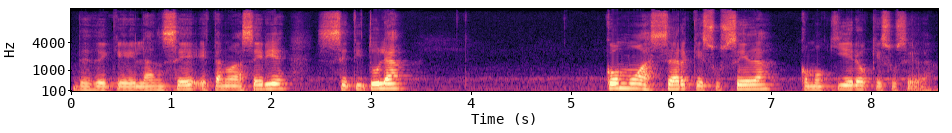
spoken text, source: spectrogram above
desde que lancé esta nueva serie. Se titula Cómo hacer que suceda como quiero que suceda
